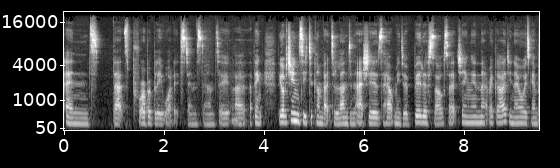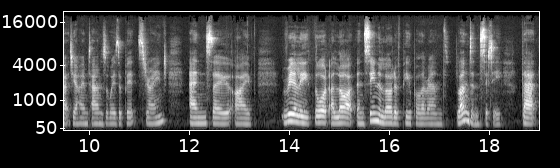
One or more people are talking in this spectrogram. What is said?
And that's probably what it stems down to. Mm. Uh, I think the opportunity to come back to London actually has helped me do a bit of soul searching in that regard. You know, always going back to your hometown is always a bit strange. And so I've really thought a lot and seen a lot of people around London City that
